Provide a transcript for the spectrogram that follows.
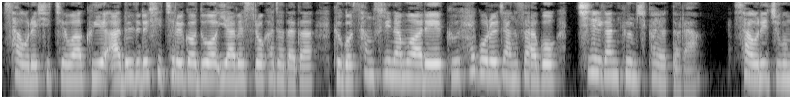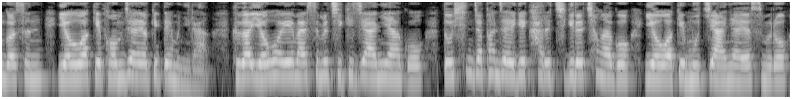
사울의 시체와 그의 아들들의 시체를 거두어 야베스로 가져다가 그곳 상수리 나무 아래에 그 해골을 장사하고 7일간 금식하였더라. 사울이 죽은 것은 여호와께 범죄하였기 때문이라 그가 여호와의 말씀을 지키지 아니하고 또 신접한 자에게 가르치기를 청하고 여호와께 묻지 아니하였으므로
